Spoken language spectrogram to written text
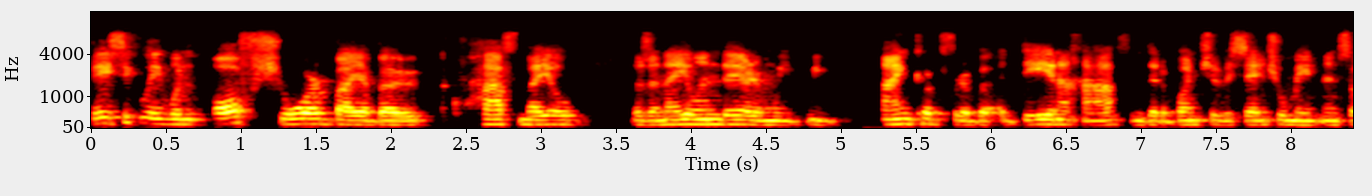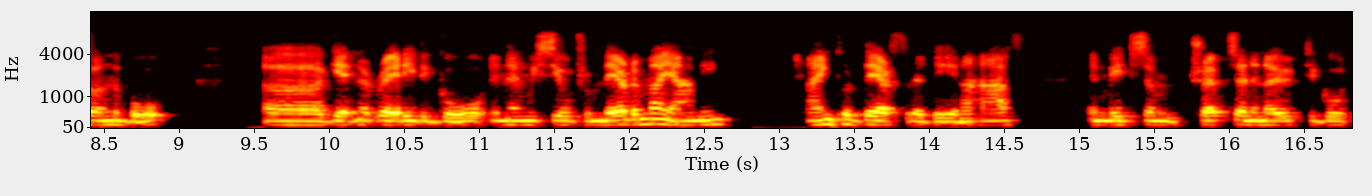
basically went offshore by about half mile. There's an island there, and we, we anchored for about a day and a half and did a bunch of essential maintenance on the boat, uh, getting it ready to go. And then we sailed from there to Miami, anchored there for a day and a half, and made some trips in and out to go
